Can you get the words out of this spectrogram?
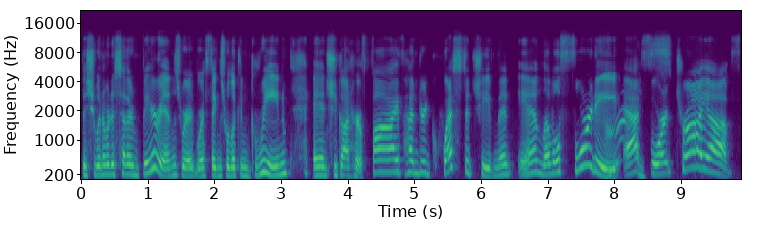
but she went over to Southern Barrens where, where things were looking green, and she got her 500 quest achievement and level 40 at Fort Triumph.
